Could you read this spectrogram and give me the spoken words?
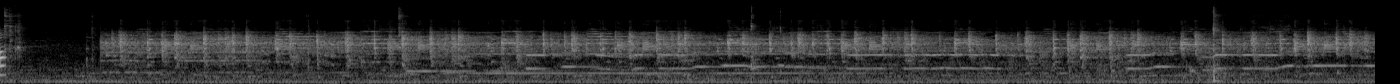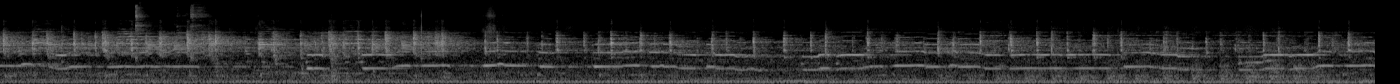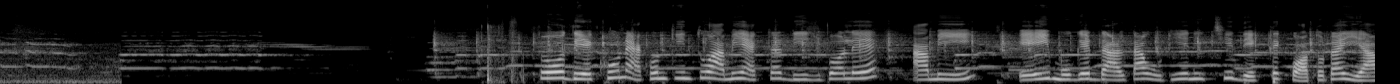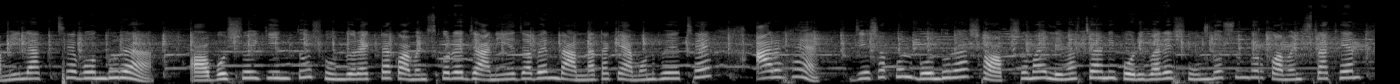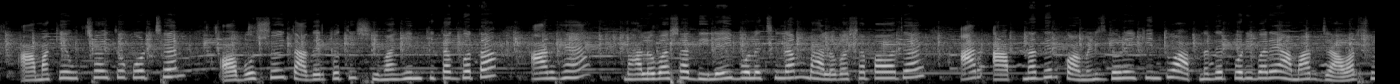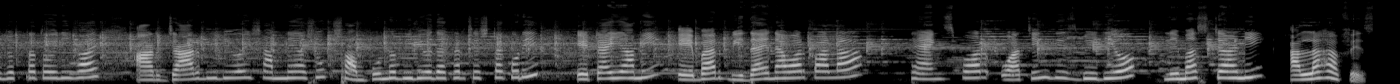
তো দেখুন, এখন কিন্তু আমি একটা ডিশ বলে আমি এই মুগের ডালটা উঠিয়ে নিচ্ছি। দেখতে কতটা ইয়ামি লাগছে বন্ধুরা। অবশ্যই কিন্তু সুন্দর একটা কমেন্টস করে জানিয়ে যাবেন রান্নাটা কেমন হয়েছে। আর হ্যাঁ যে সকল বন্ধুরা সব সময় লিমাস চার্নি পরিবারে সুন্দর সুন্দর কমেন্টস রাখেন, আমাকে উৎসাহিত করছেন, অবশ্যই তাদের প্রতি সীমাহীন কৃতজ্ঞতা। আর হ্যাঁ ভালোবাসা দিলেই বলেছিলাম ভালোবাসা পাওয়া যায়। আর আপনাদের কমেন্টস ধরেই কিন্তু আপনাদের পরিবারে আমার যাওয়ার সুযোগটা তৈরি হয়। আর যার ভিডিওই সামনে আসুক, সম্পূর্ণ ভিডিও দেখার চেষ্টা করি। এটাই আমি। এবার বিদায় নেওয়ার পালা। Thanks for watching this video Lima's journey আল্লাহ হাফেজ।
